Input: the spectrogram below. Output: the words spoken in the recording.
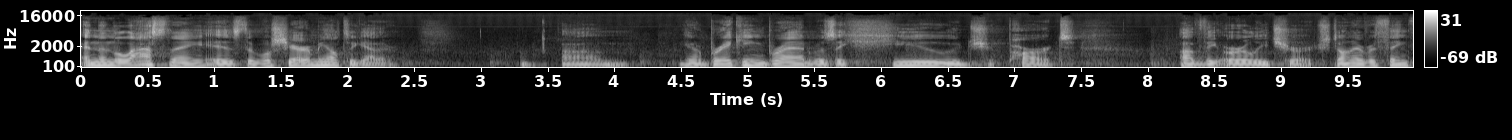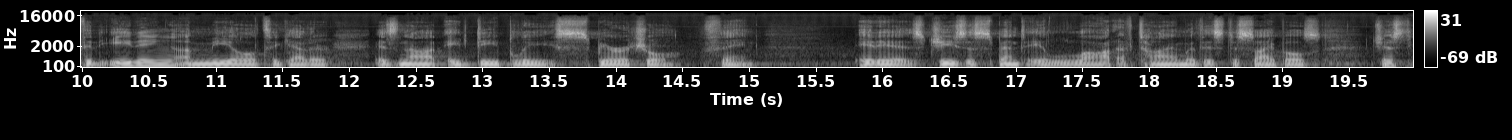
And then the last thing is that we'll share a meal together. Um, you know, breaking bread was a huge part of the early church. Don't ever think that eating a meal together is not a deeply spiritual thing. It is. Jesus spent a lot of time with his disciples just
